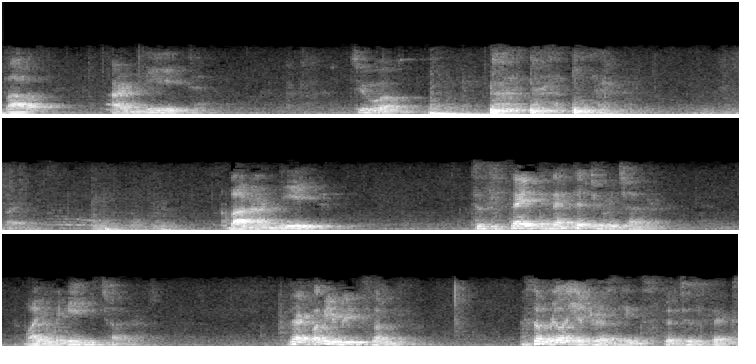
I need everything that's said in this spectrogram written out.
about our need to. Uh, about our need to stay connected to each other. Why do we need each other? In fact, let me read some some really interesting statistics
